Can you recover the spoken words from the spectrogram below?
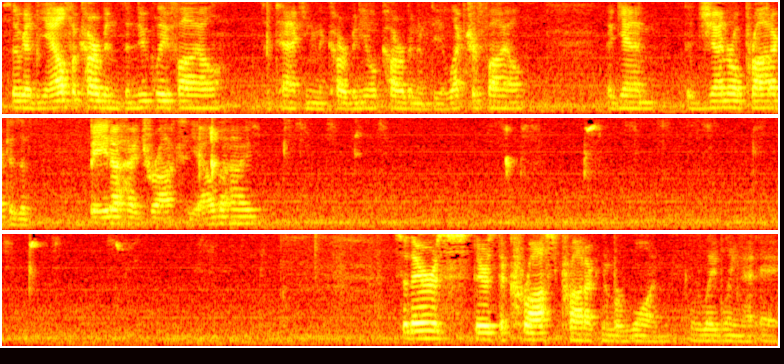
So we've got the alpha carbon's the nucleophile. It's attacking the carbonyl carbon of the electrophile. Again, the general product is a beta hydroxyaldehyde. So there's there's the cross product number one. We're labeling that A.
